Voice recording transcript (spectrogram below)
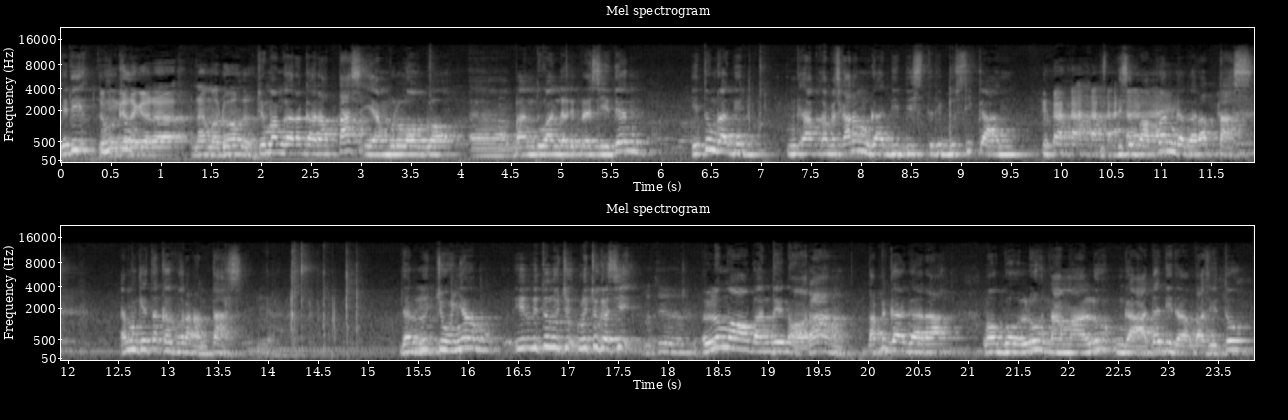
Jadi cuma gara-gara nama doang tuh cuma gara-gara tas yang berlogo eh, bantuan dari presiden itu nggak di sampai sekarang nggak didistribusikan disebabkan gara-gara tas. Emang kita kekurangan tas. Dan lucunya itu lucu lucu gak sih? betul. Lu mau bantuin orang, tapi gara-gara logo lu, nama lu nggak ada di dalam tas itu,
